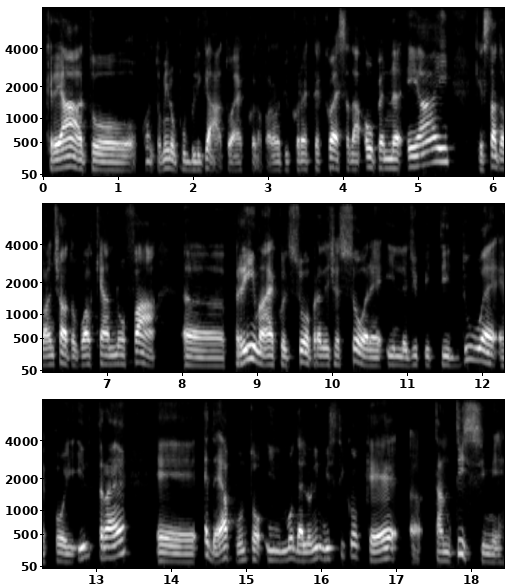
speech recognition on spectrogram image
creato, quantomeno pubblicato, ecco, la parola più corretta è questa, da OpenAI, che è stato lanciato qualche anno fa, eh, prima, ecco, il suo predecessore, il GPT-2 e poi il 3, eh, ed è appunto il modello linguistico che eh, tantissimi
